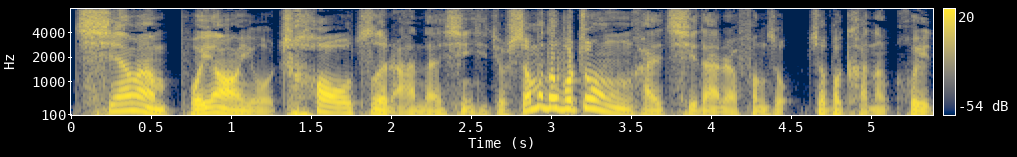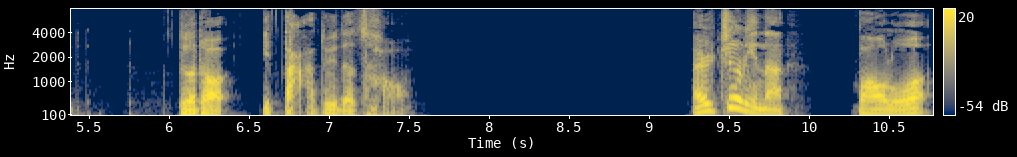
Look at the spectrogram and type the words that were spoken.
千万不要有超自然的信息，就什么都不种，还期待着丰收，这不可能会得到一大堆的草。而这里呢，保罗。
